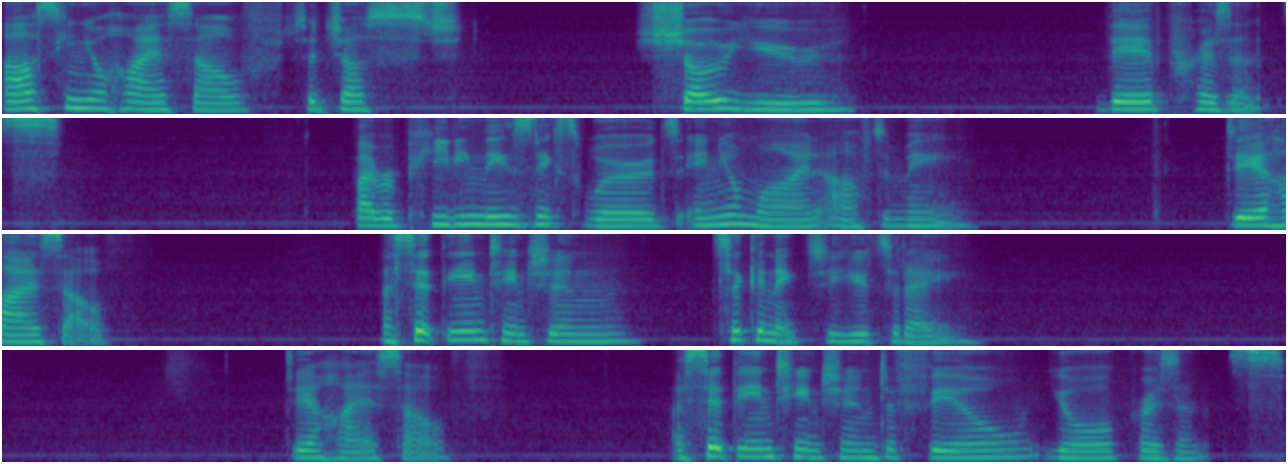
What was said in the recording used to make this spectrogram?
Asking your higher self to just show you their presence by repeating these next words in your mind after me. Dear higher self, I set the intention to connect to you today. Dear higher self, I set the intention to feel your presence.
